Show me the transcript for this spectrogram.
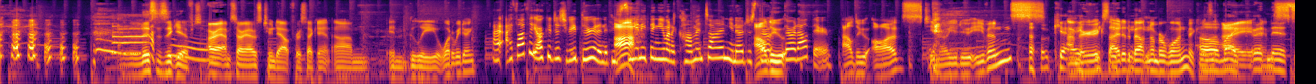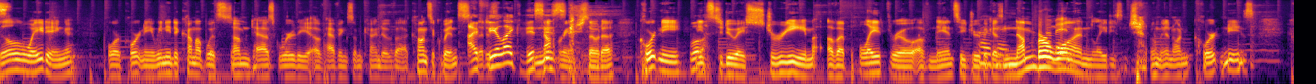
this is a gift. All right. I'm sorry. I was tuned out for a second. Um, in Glee. What are we doing? I, I thought that y'all could just read through it, and if you Ah. see anything you want to comment on, you know, just I'll throw, do- throw it out there. I'll do odds. Tino, you do evens. Okay. I'm very excited about number one because Oh, my I am goodness. still waiting for Courtney. We need to come up with some task worthy of having some kind of uh, consequence. I that feel is like this is not is ranch soda. Courtney Well- needs to do a stream of a playthrough of Nancy Drew because Okay. number I'm in. one, ladies and gentlemen, on Courtney's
